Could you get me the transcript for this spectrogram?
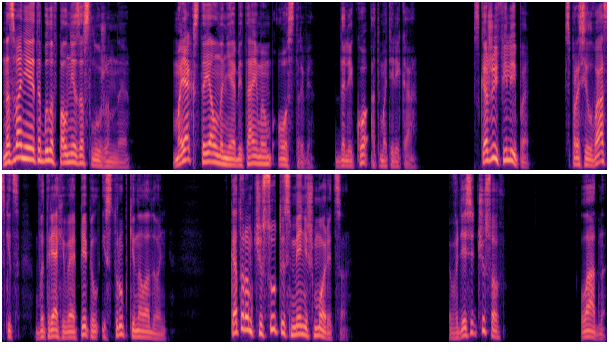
Название это было вполне заслуженное. Маяк стоял на необитаемом острове, далеко от материка. «Скажи, Филиппа», — спросил Васкиц, вытряхивая пепел из трубки на ладонь, «в котором часу ты сменишь морица?» «В десять часов». «Ладно,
